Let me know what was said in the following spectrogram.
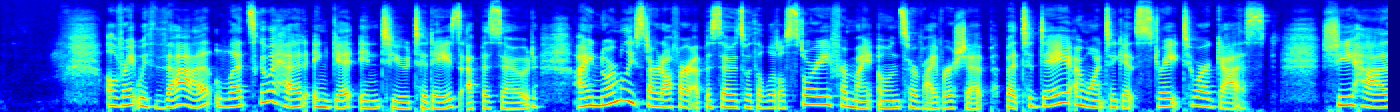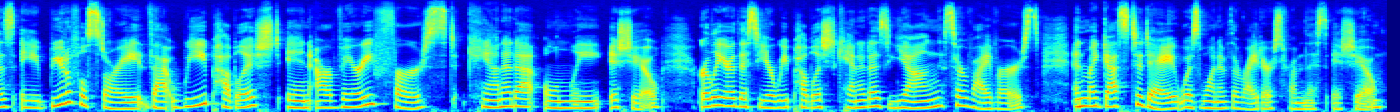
All right, with that, let's go ahead and get into today's episode. I normally start off our episodes with a little story from my own survivorship, but today I want to get straight to our guest. She has a beautiful story that we published in our very first Canada only issue. Earlier this year, we published Canada's Young Survivors, and my guest today was one of the writers from this issue.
